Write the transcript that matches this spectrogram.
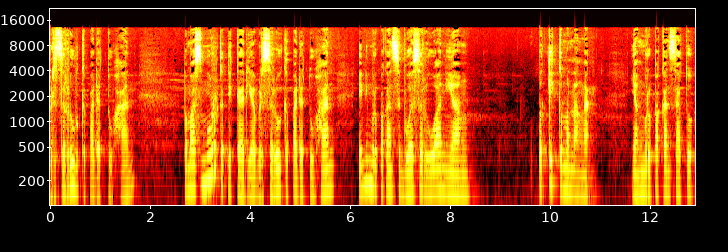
berseru kepada Tuhan, Pemazmur ketika dia berseru kepada Tuhan, ini merupakan sebuah seruan yang pekik kemenangan, yang merupakan satu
